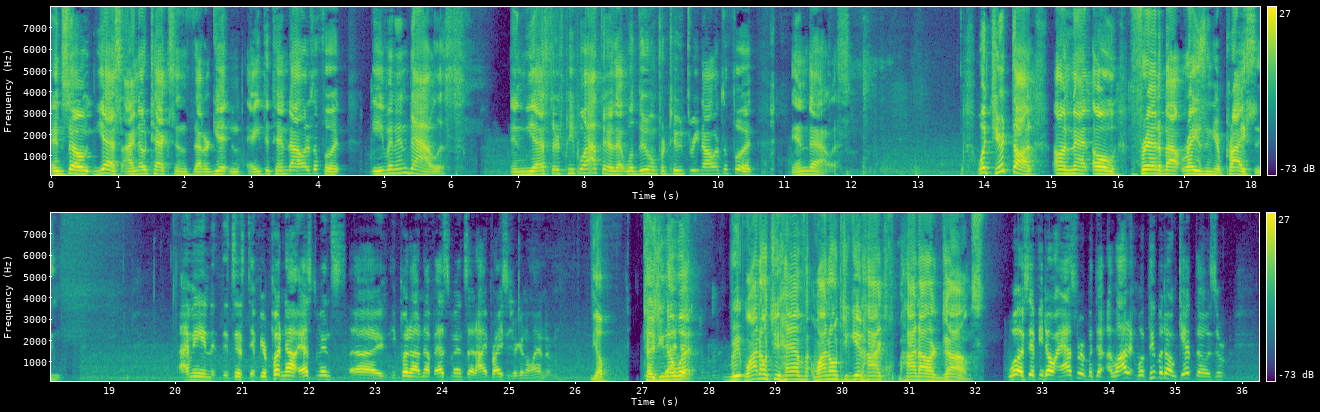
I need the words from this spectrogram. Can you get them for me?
And so, yes, I know Texans that are getting eight to ten dollars a foot, even in Dallas. And yes, there's people out there that will do them for two, three dollars a foot in Dallas. What's your thought on that, oh, Fred, about raising your pricing? I mean, it's just if you're putting out estimates, uh, you put out enough estimates at high prices, you're going to land them. Yep. Because you know what? Why don't you have? Why don't you get high high dollar jobs? Well, it's if you don't ask for it, but the, a lot of what people don't get though is they're,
